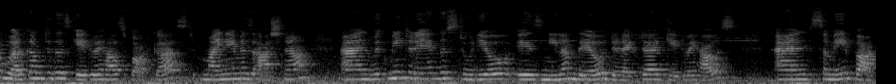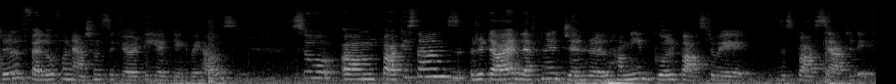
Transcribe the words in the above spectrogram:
and welcome to this Gateway House podcast. My name is Ashna, and with me today in the studio is Neelam Deo, director at Gateway House, and Sameer Patil, fellow for national security at Gateway House. So, um, Pakistan's retired Lieutenant General Hamid Gul passed away this past Saturday.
